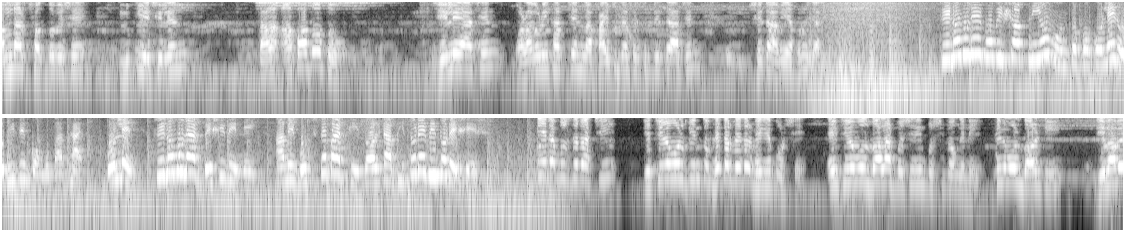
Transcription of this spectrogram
আমলার ছদ্মবেশে লুকিয়েছিলেন, তারা আপাতত জেলে আছেন, গড়াগড়ি খাচ্ছেন না ফাইভ স্টার ফেসিলিটিতে আছেন, সেটা আমি এখনও জানি না। তৃণমূলের ভবিষ্যৎ নিয়েও মন্তব্য করলেন অভিজিৎ গঙ্গোপাধ্যায়। বললেন, তৃণমূল আর বেশি দিন নেই। আমি বুঝতে পারছি দলটা ভিতরে ভিতরে শেষ। আমি এটা বুঝতে পারছি যে তৃণমূল কিন্তু ভেতর ভেতর ভেঙে পড়ছে। এই তৃণমূল দল আর বেশিদিন পশ্চিমবঙ্গে নেই। তৃণমূল দলটি যেভাবে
